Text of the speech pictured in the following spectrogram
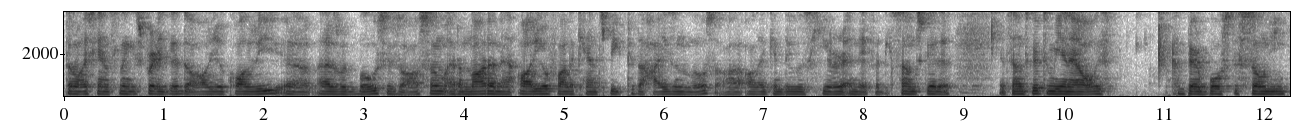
The noise cancelling is pretty good. The audio quality, uh, as with Bose, is awesome. I'm not an audiophile. I can't speak to the highs and lows. Uh, all I can do is hear, and if it sounds good, it, it sounds good to me. And I always compare Bose to Sony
